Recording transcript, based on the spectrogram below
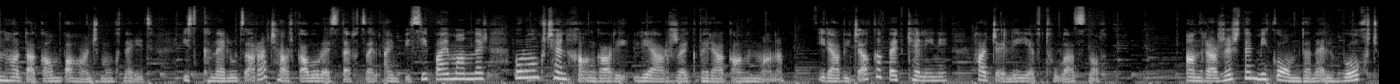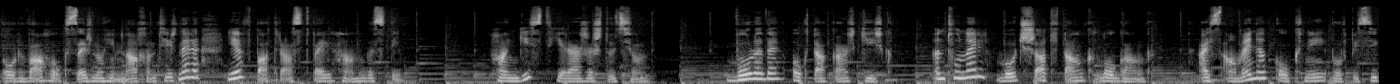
անհատական պահանջմունքներից։ Իսկ քնելուց առաջ հարկավոր է ստեղծել այնպիսի պայմաններ, որոնք չեն խանգարի լիարժեք վերականգնմանը։ Իրավիճակը պետք է լինի հաճելի եւ թուլացնող անհրաժեշտ է մի կողմ դնել ողջ օրվա հոգսերն ու հիմնախնդիրները եւ պատրաստվել հանգստի հանգիստ երաժշտություն։ Որևէ օգտակար գիրք։ Ընթունել ոչ շատ տանկ լոգանք։ Այս ամենը կօգնի, որpիսի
